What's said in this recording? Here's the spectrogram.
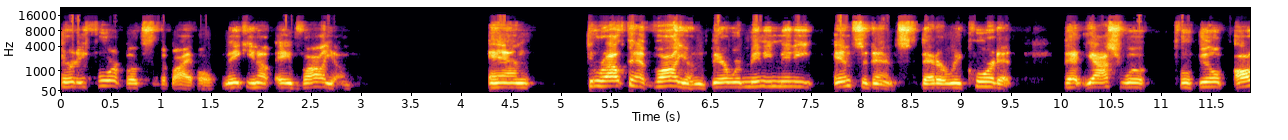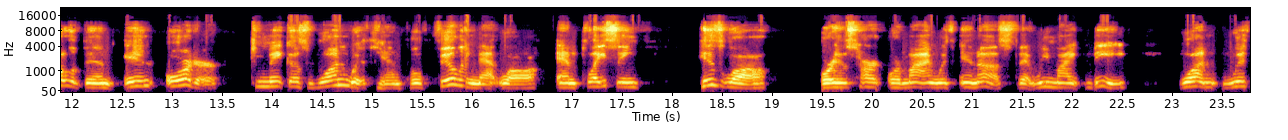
34 books of the Bible, making up a volume. And throughout that volume, there were many, many incidents that are recorded that Yahshua fulfilled all of them in order to make us one with him, fulfilling that law and placing his law or his heart or mind within us that we might be one with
